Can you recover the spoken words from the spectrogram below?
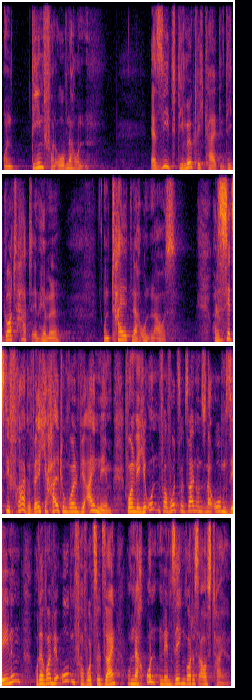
und dient von oben nach unten. Er sieht die Möglichkeiten, die Gott hat im Himmel und teilt nach unten aus. Und es ist jetzt die Frage, welche Haltung wollen wir einnehmen? Wollen wir hier unten verwurzelt sein und uns nach oben sehnen oder wollen wir oben verwurzelt sein und nach unten den Segen Gottes austeilen?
